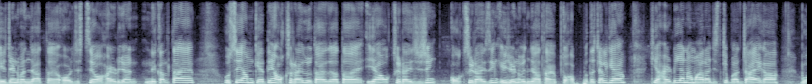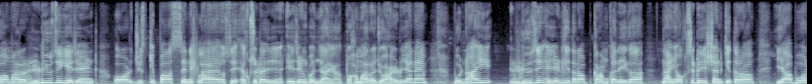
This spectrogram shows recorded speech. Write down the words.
एजेंट बन जाता है और जिससे हाइड्रोजन निकलता है, उसे हम कहते हैं ऑक्सीडाइज होता जाता है या ऑक्सीडाइजिंग ऑक्सीडाइजिंग एजेंट बन जाता है। तो आपको पता चल गया कि हाइड्रोजन हमारा जिसके पास जाएगा, वो हमारा रिड्यूसिंग एजेंट और जिसके पास से निकला है, उसे ऑक्सीडाइजिंग एजेंट बन जाएगा। तो हमारा जो हाइड्रोजन है वो ना ही रिड्यूसिंग एजेंट की तरह काम करेगा, ना ही ऑक्सीडेशन की तरह, या वो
